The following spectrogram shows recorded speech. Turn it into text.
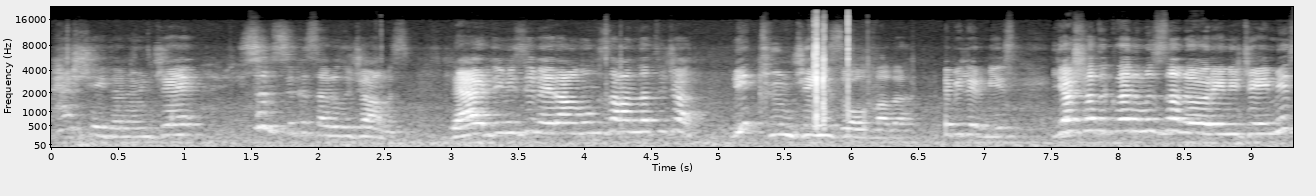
her şeyden önce sımsıkı sarılacağımız, derdimizi meramımızı anlatacak bir tümcemiz olmalı. Bilir miyiz? Yaşadıklarımızdan öğreneceğimiz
